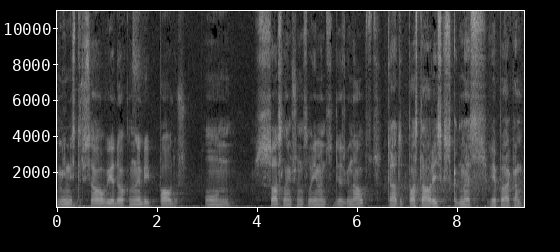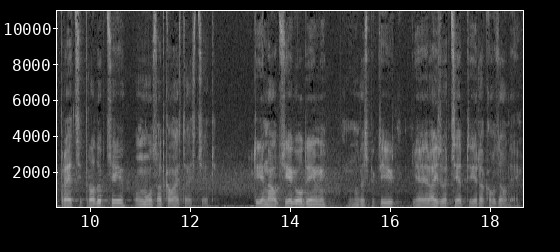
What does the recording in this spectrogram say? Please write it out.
ministri savu viedokli nebija pauduši. Un saslimšanas līmenis diezgan augsts. Tātad pastāv risks, ka mēs iepērkam preci, produkciju un mūsu atkal aiztaisa cieta. Tie naudas ieguldījumi, nu, respektīvi, Ja ir aizverts ciet, ir atkal zaudējumi.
